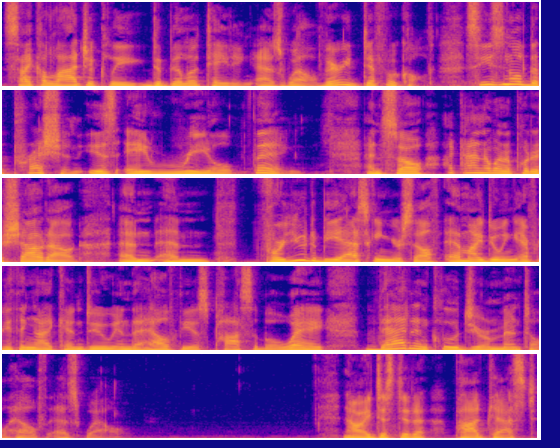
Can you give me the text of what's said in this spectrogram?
psychologically debilitating as well, very difficult. Seasonal depression is a real thing. And so I kind of want to put a shout out and, and for you to be asking yourself, am I doing everything I can do in the healthiest possible way? That includes your mental health as well. Now, I just did a podcast,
